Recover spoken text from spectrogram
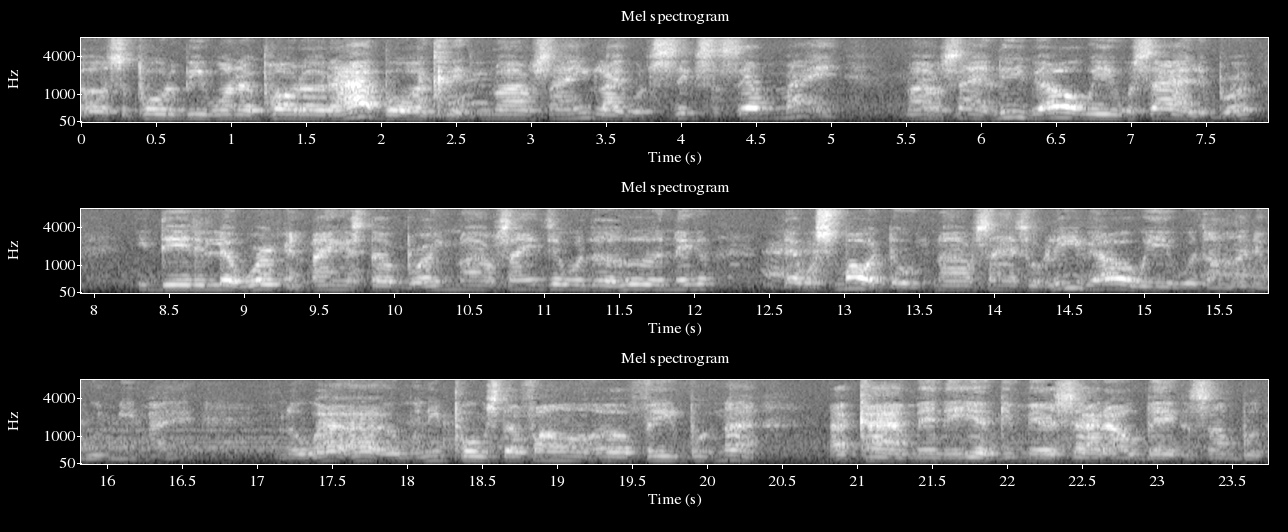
uh, supposed to be one of part of the Hot Boy clique, you know what I'm saying? He like with six or seven man. You know what I'm saying? Levee always was silent, bro. He did his little work and thing and stuff, bro. You know what I'm saying? Just was a hood nigga that was smart, dude. You know what I'm saying? So Levee always was a hundred with me, man. You know, I, I, when he post stuff on uh, Facebook now, I comment and he'll give me a shout out back or something. But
